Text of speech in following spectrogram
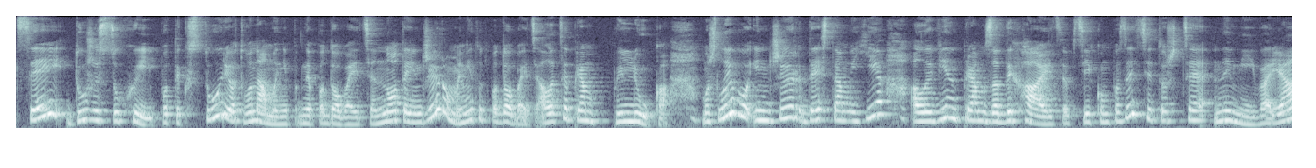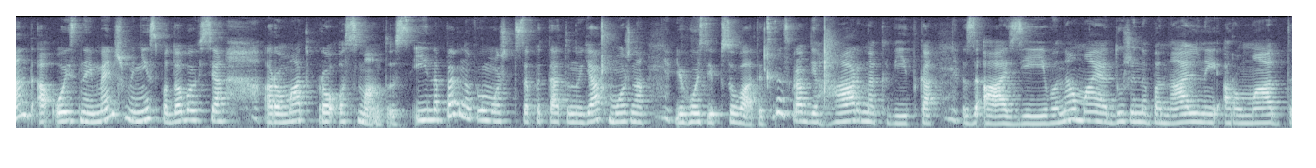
цей дуже сухий по текстурі. От вона мені не подобається. Нота інжиру мені тут подобається, але це прям пилюка. Можливо, інжир десь там є, але він прям задихається в цій композиції, тож це не мій варіант. А ось найменш мені сподобався аромат про Османтус. І напевно ви можете запитати, ну як можна його зіпсувати. Насправді гарна квітка з Азії. Вона має дуже небанальний аромат,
